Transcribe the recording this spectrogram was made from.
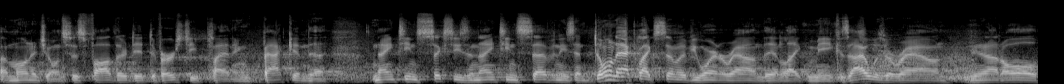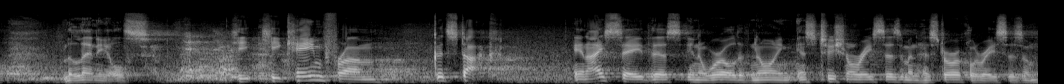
uh, Mona Jones. His father did diversity planning back in the 1960s and 1970s. And don't act like some of you weren't around then like me, because I was around. You're not all millennials. He, he came from good stock. And I say this in a world of knowing institutional racism and historical racism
